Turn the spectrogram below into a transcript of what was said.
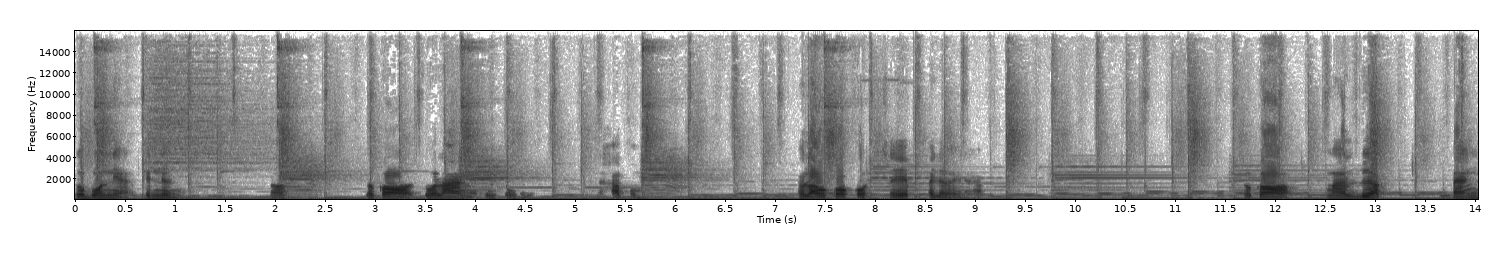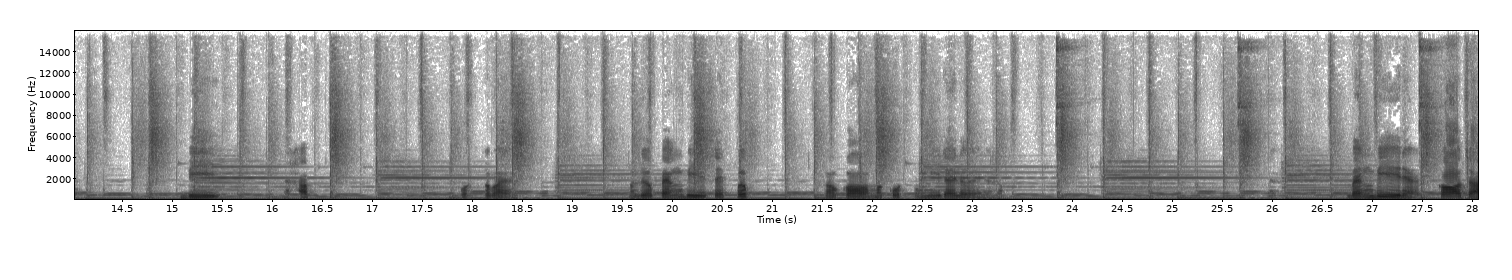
ตัวบนเนี่ยเป็นหนึ่งเนาะแล้วก็ตัวล่างเนี่ยเป็นศูนย์นะครับผม แล้วเราก็กดเซฟไปเลยนะครับ แล้วก็มาเลือก Bank B นะครับ กดเข้าไป มาเลือก Bank B เสร็จปุ๊บ เราก็มากดตรงนี้ได้เลยนะครับแบงก์ B เนี่ยก็จะ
